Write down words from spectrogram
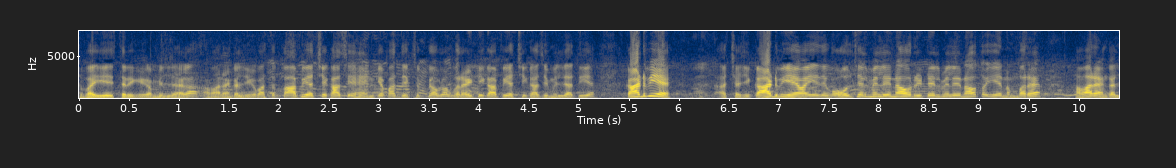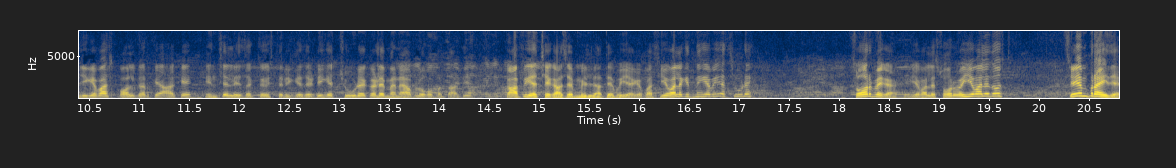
तो भाई ये इस तरीके का मिल जाएगा हमारे अंकल जी के पास। तो काफ़ी अच्छे खासे हैं इनके पास, देख सकते हो आप लोग। वैरायटी काफ़ी अच्छी खासी मिल जाती है। कार्ड भी है? अच्छा जी, कार्ड भी है भाई। ये देखो होलसेल में लेना हो रिटेल में लेना हो तो ये नंबर है। हमारे अंकल जी के पास कॉल करके आके इनसे ले सकते हो इस तरीके से, ठीक है? चूड़े कड़े मैंने आप लोगों को बता दिया काफ़ी अच्छे खासे मिल जाते हैं भैया के पास। ये वाले कितने के भैया? चूड़े? सौ रुपये का ये वाले सौ रुपये ये वाले दोस्त? सेम प्राइस है।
